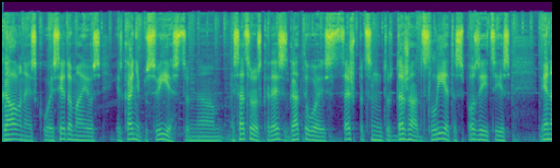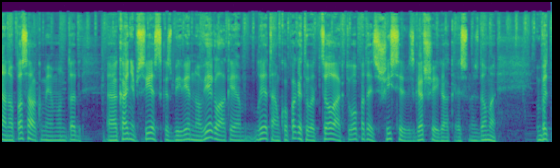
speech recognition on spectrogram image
galvenais, ko es iedomājos, ir kaņepes viests. Un, um, es atceros, ka es gatavoju 16 dažādas lietas, pozīcijas vienā no pasākumiem, un tad uh, kaņepes viests, kas bija viena no vieglākajām lietām, ko pagatavot, cilvēki to pateica, šis ir visgaršīgākais. Un es domāju, bet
